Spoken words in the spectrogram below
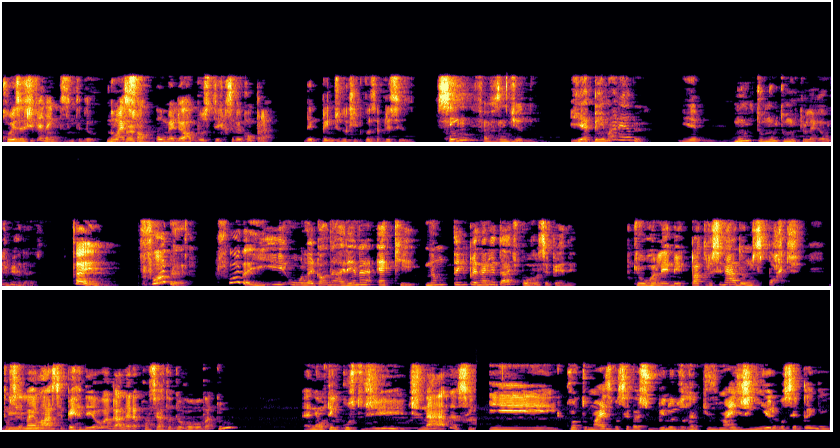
coisas diferentes, entendeu? Não é só o melhor booster que você vai comprar. Depende do que que você precisa. Sim, faz sentido. E é bem maneiro. E é muito, muito, muito legal de verdade. Tá aí. Foda! Foda! E, o legal da arena é que não tem penalidade por você perder. Porque o rolê é meio que patrocinado, é um esporte. Então você Hum. vai lá, você perdeu, a galera conserta teu robô pra tu. É, Não tem custo de, de nada, assim. E quanto mais você vai subindo nos rankings, mais dinheiro você ganha.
